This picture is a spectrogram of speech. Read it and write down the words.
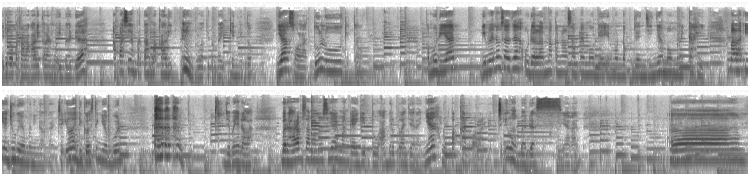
Jadi kalau pertama kali kalian mau ibadah apa sih yang pertama kali buat diperbaikin gitu ya sholat dulu gitu. Kemudian gimana Ustazah? Udah lama kenal sampai mau biayain mondok janjinya mau menikahi. Malah ia juga yang meninggalkan. Cilah di ghosting ya bun. Jawabannya adalah berharap sama manusia emang kayak gitu. Ambil pelajarannya lupakan orangnya. Cilah badas ya kan? Um,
